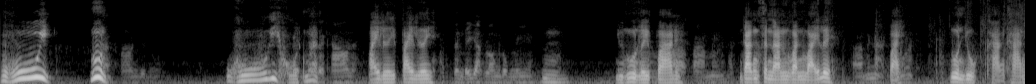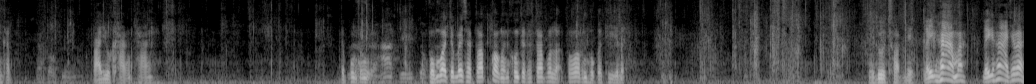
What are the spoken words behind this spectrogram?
โอ้โหยนู่นปลาอยู่นู้น โอ้โหยโหดมาก แต่เช้าแล้วไปเลยไปเลยตึงได้อยากลองตรงนี้อืมอยู่นู่นเลยปลาเนี่ย ปลาไม่หนักดังสนั่นหวันไหวเลย ปลาไม่หนักไป นู่นอยู่ข้างทางครับแล้วก็คือปลาอยู่ข้างทาง แต่ผมต้อง เหลือห้าทีจบผมว่าจะไม่สต็อปกล้องอันนี้คงจะสต็อปแล้วล่ะเพราะว่ามันหกนาทีแล้วเดี๋ยวดูช็อตเด็ดเหลืออีกห้ามาเหลืออีกห้าใช่ป่ะ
